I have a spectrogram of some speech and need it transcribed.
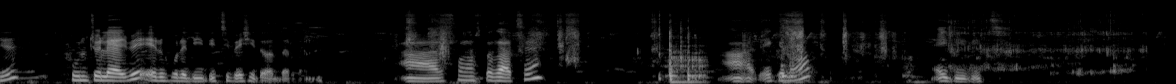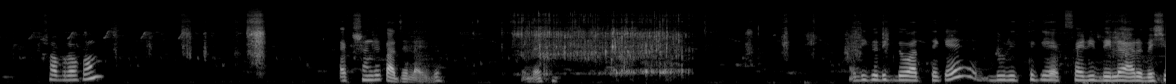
যে ফুল চলে আসবে, এর উপরে দিয়ে দিচ্ছি বেশি দেওয়ার দরকার নেই। আর সমস্ত গাছে আর এখানেও এই দিয়ে দিচ্ছি। সব রকম একসঙ্গে কাজে লাগবে। দেখুন। এদিক ওদিক দেওয়ার থেকে, দূরের থেকে এক সাইডে দিলে আরও বেশি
